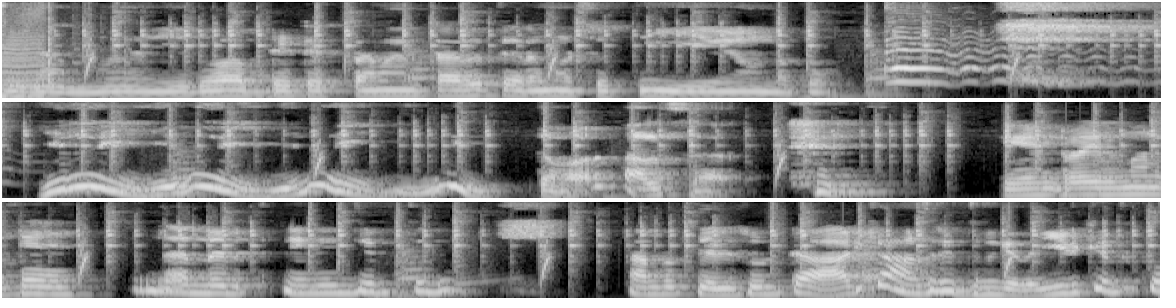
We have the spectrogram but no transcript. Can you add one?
ఇదమ్మ ఏదో అప్డేట్ ఇస్తానంటారు తెరమటి చెప్పి ఏమీ ఉండదు ఎన్ని ఎన్ని ఎన్ని ఎన్ని దారుణాలు సార్ ఏంట్రా ఇది మనకి నన్ను అడిగితే నేనేం చెప్తాను అందరూ తెలిసి ఉంటే ఆడికి ఆన్సర్ ఇచ్చాను కదా? వీడికి ఎందుకు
